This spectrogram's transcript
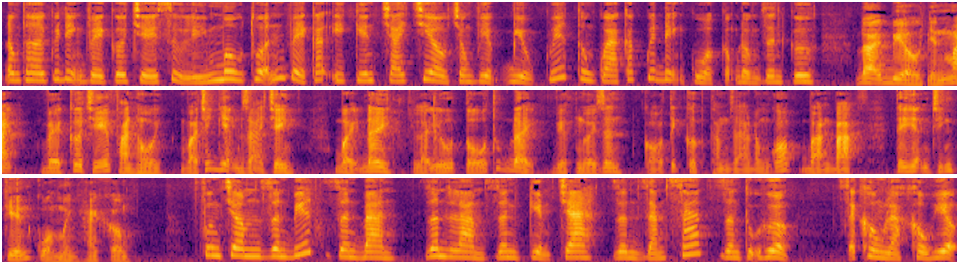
đồng thời quy định về cơ chế xử lý mâu thuẫn về các ý kiến trái chiều trong việc biểu quyết thông qua các quyết định của cộng đồng dân cư. Đại biểu nhấn mạnh về cơ chế phản hồi và trách nhiệm giải trình, bởi đây là yếu tố thúc đẩy việc người dân có tích cực tham gia đóng góp bàn bạc, thể hiện chính kiến của mình hay không. Phương châm dân biết, dân bàn, dân làm, dân kiểm tra, dân giám sát, dân thụ hưởng sẽ không là khẩu hiệu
